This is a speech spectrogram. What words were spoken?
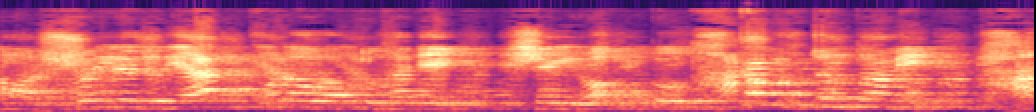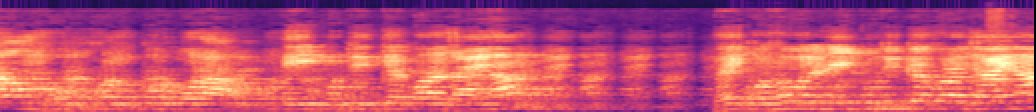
আমার শরীরে যদি এক ফোঁটাও রক্ত থাকে, সেই রক্ত থাকা পর্যন্ত আমি হারাম ভক্ষণ করব না এই প্রতিজ্ঞা করা যায় না। ভাই, কথা বলেন, এই প্রতিজ্ঞা করা যায় না?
